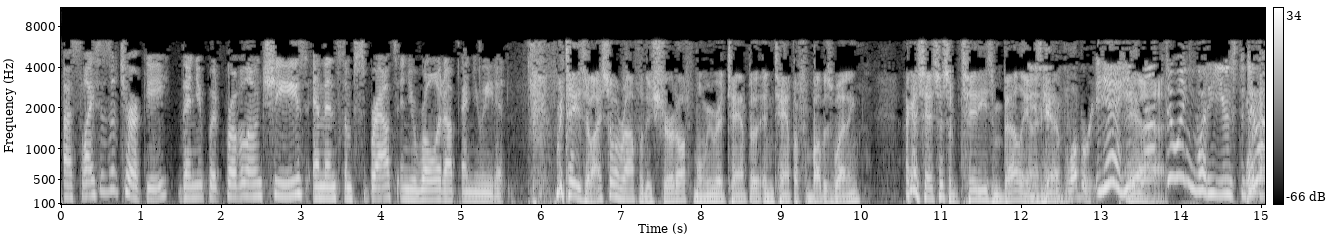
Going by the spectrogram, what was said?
Uh, slices of turkey, then you put provolone cheese, and then some sprouts, and you roll it up and you eat it. Let me tell you something. I saw Ralph with his shirt off when we were at Tampa in Tampa for Bubba's wedding. I got to say, I saw some titties and belly He's on getting him. blubbery. Yeah, he's Yeah. not doing what he used to do, I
